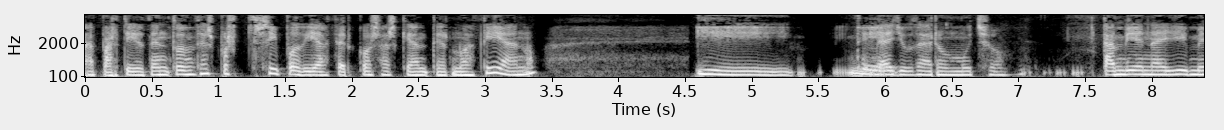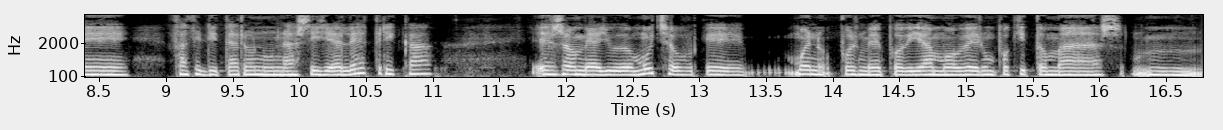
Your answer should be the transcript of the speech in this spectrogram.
a partir de entonces, pues sí podía hacer cosas que antes no hacía, ¿no? Y me ayudaron mucho. También allí me facilitaron una silla eléctrica. Eso me ayudó mucho porque, bueno, pues me podía mover un poquito más. mm,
